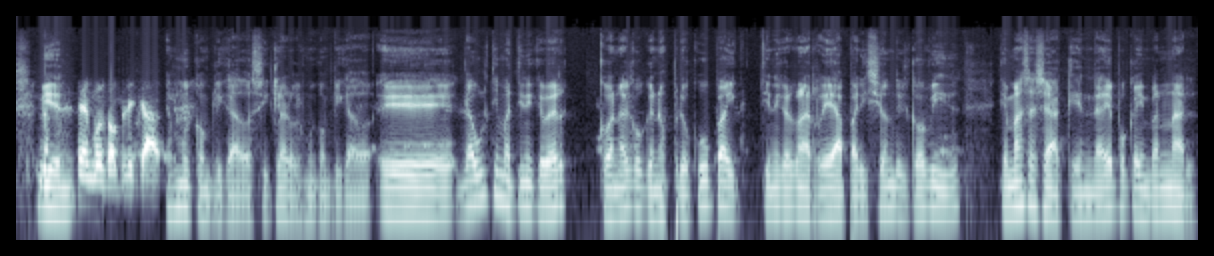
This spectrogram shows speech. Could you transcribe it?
Bien. es muy complicado. Es muy complicado, sí, claro que es muy complicado. Eh, la última tiene que ver con algo que nos preocupa y tiene que ver con la reaparición del COVID, que más allá que en la época invernal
